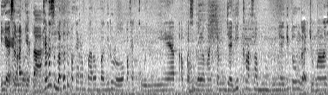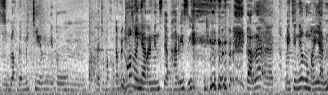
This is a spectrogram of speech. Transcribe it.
iya, SMA enak banget. kita. Karena seblaknya tuh pakai rempah-rempah gitu loh, pakai kunyit, apa segala macam. Jadi kerasa bumbunya gitu, nggak cuma seblak dan micin gitu. Nggak cuma kerupuk Tapi gue nggak nyaranin setiap hari sih, karena eh, mecinnya lumayan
